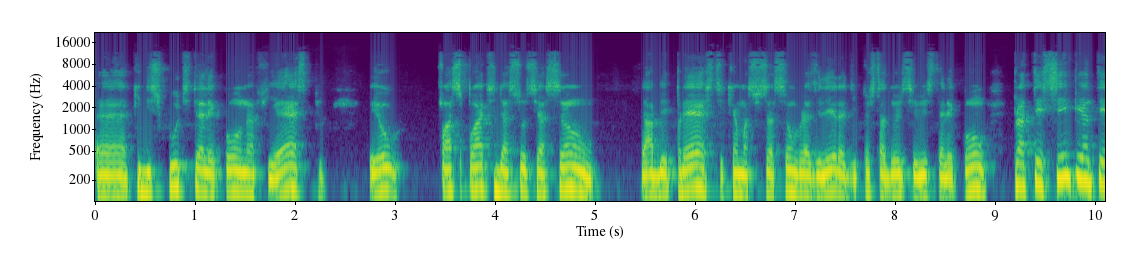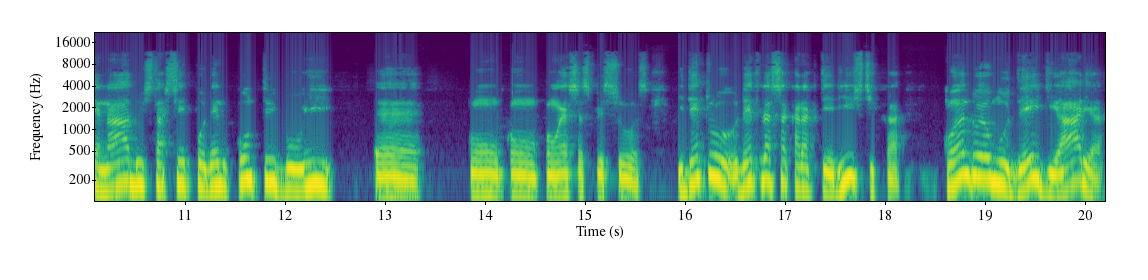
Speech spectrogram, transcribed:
é, que discute telecom na Fiesp, eu faço parte da associação da ABPrest, que é uma associação brasileira de prestadores de serviço telecom, para ter sempre antenado, estar sempre podendo contribuir é, com, com, com essas pessoas. E dentro, dentro dessa característica, quando eu mudei de área,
